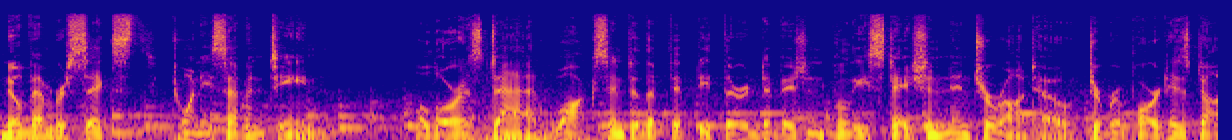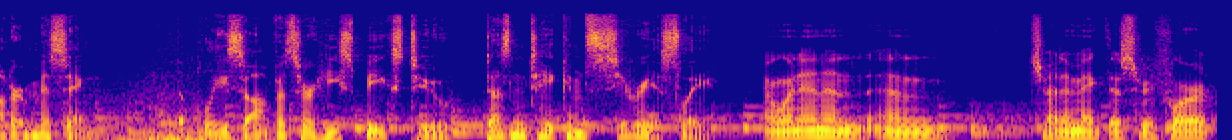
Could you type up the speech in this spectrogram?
November 6th, 2017. Alloura's dad walks into the 53rd Division Police Station in Toronto to report his daughter missing. The police officer he speaks to doesn't take him seriously. I went in and, and tried to make this report.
